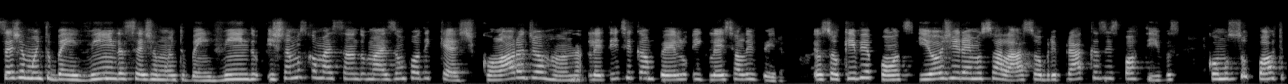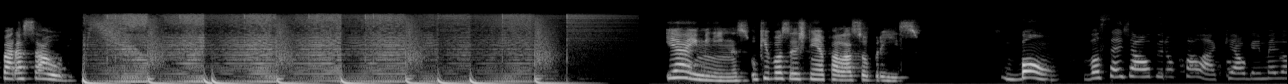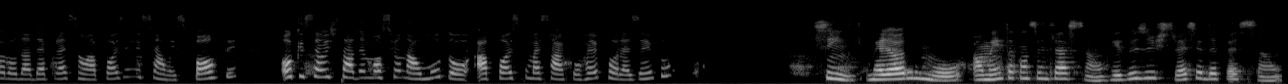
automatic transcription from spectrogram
Seja muito bem-vinda, seja muito bem-vindo. Estamos começando mais um podcast com Laura Johanna, Letícia Campelo e Gleice Oliveira. Eu sou Kivia Pontes e hoje iremos falar sobre práticas esportivas como suporte para a saúde. E aí, meninas, o que vocês têm a falar sobre isso? Bom, vocês já ouviram falar que alguém melhorou da depressão após iniciar um esporte? Ou que seu estado emocional mudou após começar a correr, por exemplo? Sim, melhora o humor, aumenta a concentração, reduz o estresse e a depressão,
